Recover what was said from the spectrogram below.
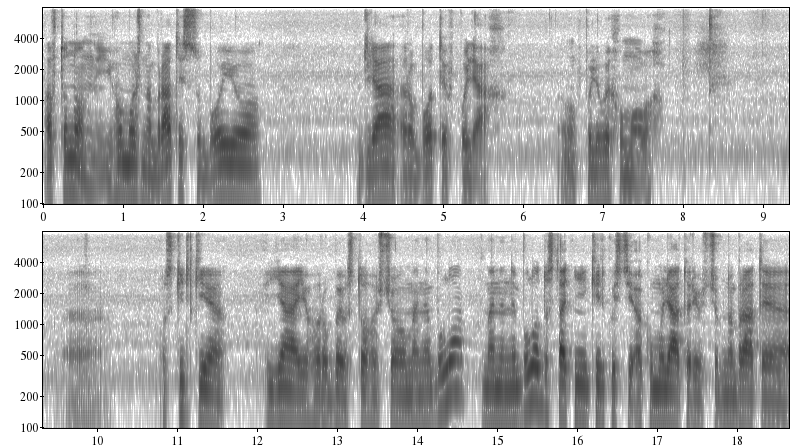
автономний, його можна брати з собою для роботи в полях, ну, в польових умовах. Е, Оскільки я його робив з того, що у мене було, у мене не було достатньої кількості акумуляторів, щоб набрати, е,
